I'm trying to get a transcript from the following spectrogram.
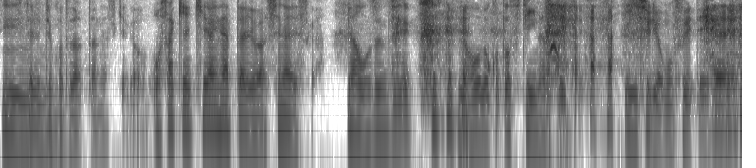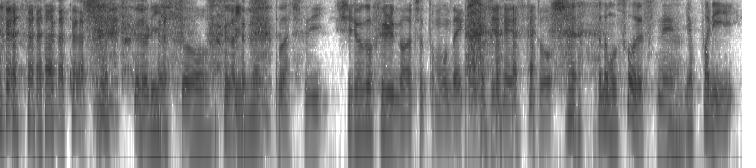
してるってことだったんですけど、お酒嫌いになったりはしないですか？いや、もう全然、なおのこと好きになって、飲酒量も増えて。より一層好きになって。まあちょっと、資料が増えるのはちょっと問題かもしれないですけど。でもそうですね。うんやっぱり、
